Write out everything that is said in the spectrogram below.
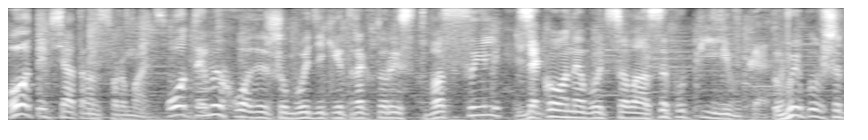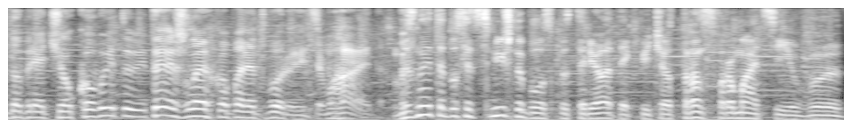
От і вся трансформація. От і виходить, що будь-який тракторист Василь з якого-небудь села Запопілівка, випивши добряче теж легко перетворюється в гайда. Ви знаєте, досить смішно було спостерігати, як під час трансформації в.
